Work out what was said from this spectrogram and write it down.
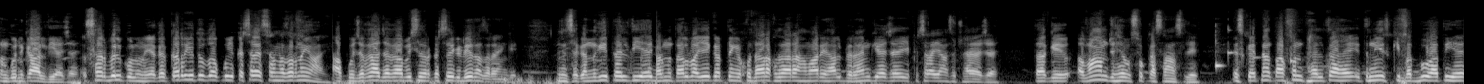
उनको निकाल दिया जाए। सर बिल्कुल नहीं। अगर कर रही तो, आपको ये कचरा ऐसा नज़र नहीं आए। आपको जगह जगह भी कचरे के ढेर नज़र आएँगे जिनसे गंदगी फैलती है। घर में तलबा ये करते हैं कि खुदारा खुदारा हमारे हाल पर रहम किया जाए ये कचरा यहाँ से उठाया जाए ताकि अवाम जो है उसको का सांस ले। इसका इतना ताफन फैलता है इतनी इसकी बदबू आती है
